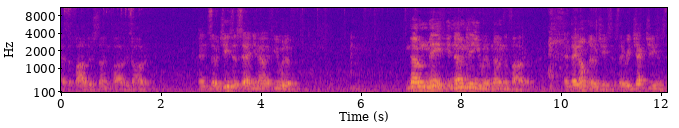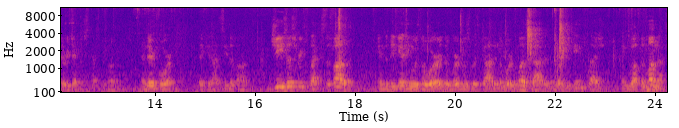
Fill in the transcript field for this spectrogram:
as a father, son, father, daughter. And so Jesus said, you know, if you would have known me, if you'd known me, you would have known the Father. And they don't know Jesus. They reject Jesus. They reject his testimony. And therefore, they cannot see the Father. Jesus reflects the Father. In the beginning was the Word, the Word was with God, and the Word was God, and the Word became flesh and dwelt among us.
